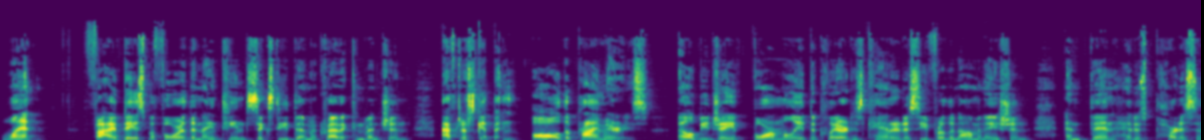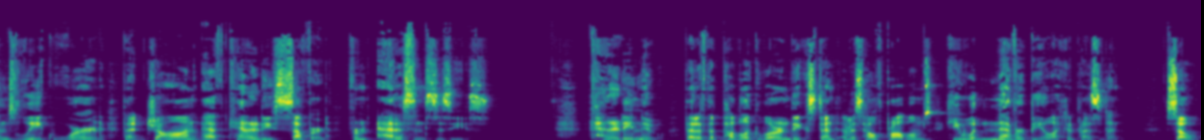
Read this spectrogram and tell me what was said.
when, five days before the 1960 Democratic Convention, after skipping all the primaries, LBJ formally declared his candidacy for the nomination and then had his partisans leak word that John F. Kennedy suffered from Addison's disease. Kennedy knew that if the public learned the extent of his health problems, he would never be elected president. So,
